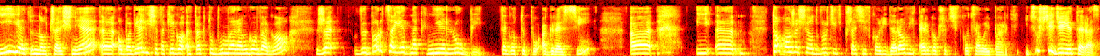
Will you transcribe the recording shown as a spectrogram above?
i jednocześnie obawiali się takiego efektu bumerangowego, że wyborca jednak nie lubi tego typu agresji, i e, to może się odwrócić przeciwko liderowi, ergo przeciwko całej partii. I cóż się dzieje teraz?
